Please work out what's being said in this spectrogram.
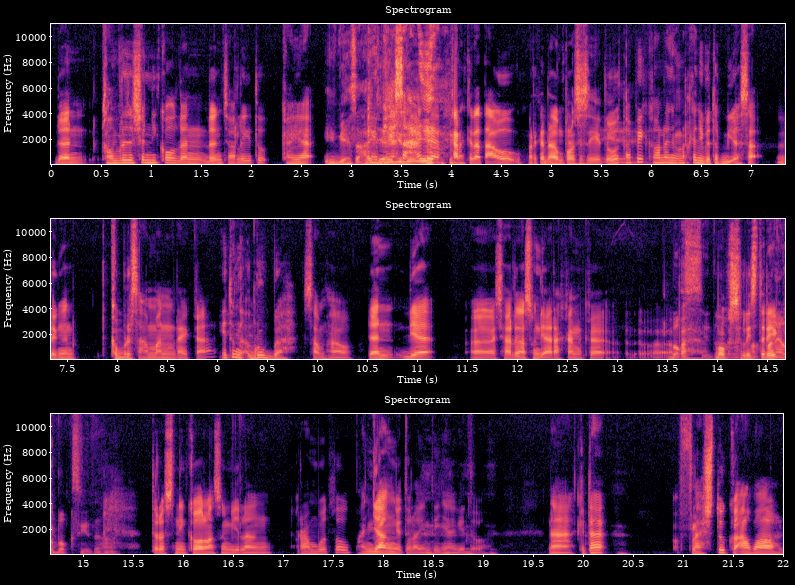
dan conversation Nicole dan dan Charlie itu kayak Ih, biasa aja kayak biasa gitu aja ya. karena kita tahu mereka dalam proses itu Iya. tapi karena mereka juga terbiasa dengan kebersamaan mereka itu nggak berubah somehow dan dia eh, Charlie langsung diarahkan ke eh, Box, apa itu, box listrik Panel box gitu. terus Nicole langsung bilang rambut lo panjang gitu lah intinya gitu nah kita flash tuh ke awal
